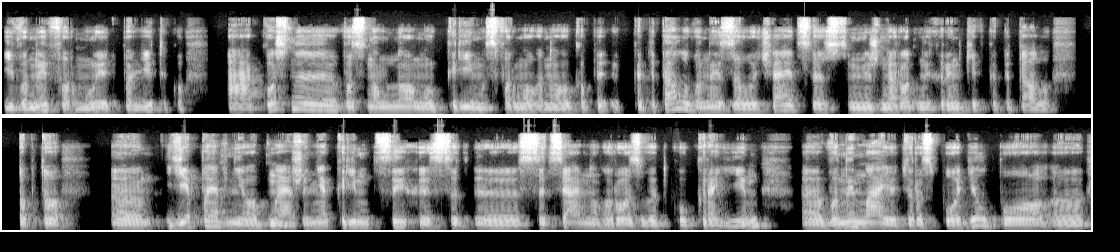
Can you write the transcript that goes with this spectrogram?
і вони формують політику. А кошти в основному, крім сформованого капіталу, вони залучаються з міжнародних ринків капіталу. Тобто Е, Є певні обмеження, крім цих е, е, соціального розвитку країн. е, Вони мають розподіл по е,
